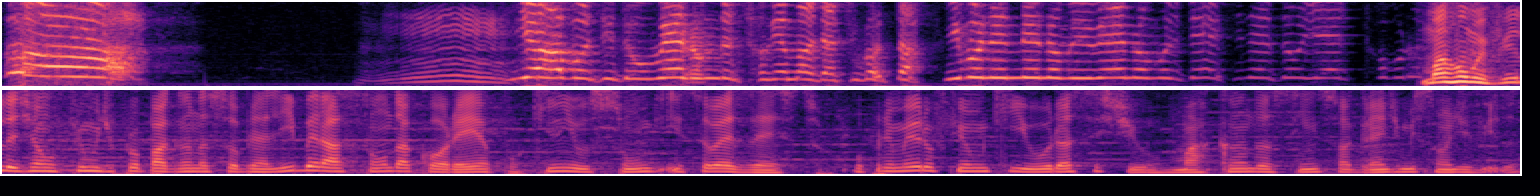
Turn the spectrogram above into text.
아! My Home Village é um filme de propaganda sobre a liberação da Coreia por Kim Il-sung e seu exército, o primeiro filme que Yura assistiu, marcando assim sua grande missão de vida.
